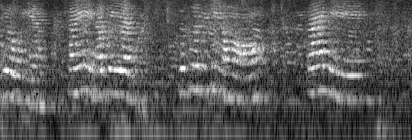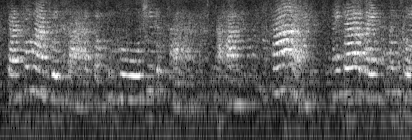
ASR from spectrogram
ที่โรงเรียน ให้นักเรียนเพื่อนๆพี่ๆน้องๆได้มีการเข้ามาปรึกษากับคุณครูที่ปรึกษานะคะถ้าไม่กล้าไปพูดคุย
